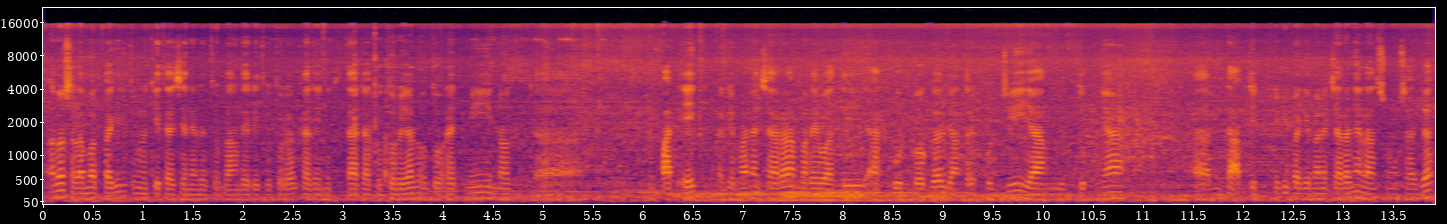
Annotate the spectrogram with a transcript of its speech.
Halo selamat pagi ketemu kita channel youtube Bang dari tutorial. Kali ini kita ada tutorial untuk Redmi Note uh, 4X bagaimana cara melewati akun Google yang terkunci yang YouTube-nya uh, minta update. Jadi bagaimana caranya? Langsung saja.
